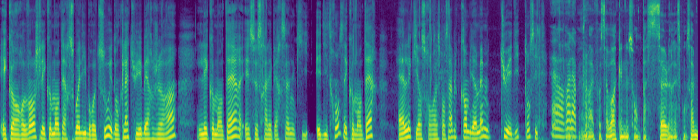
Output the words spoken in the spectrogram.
et qu'en revanche les commentaires soient libres dessous et donc là tu hébergeras les commentaires et ce sera les personnes qui éditeront ces commentaires elles qui en seront responsables quand bien même tu édites ton site. Alors voilà. Alors, il faut savoir qu'elles ne seront pas seules responsables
